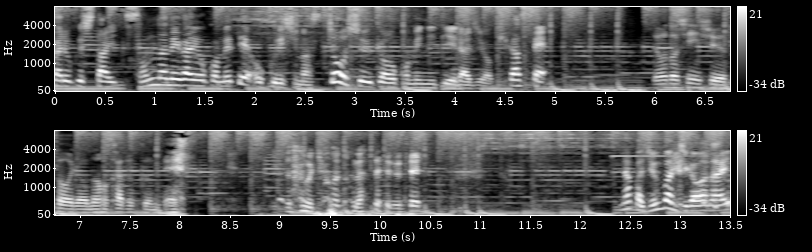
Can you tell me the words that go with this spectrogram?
明るくしたい、そんな願いを込めてお送りします。超宗教コミュニティラジオピカステ。浄土真宗僧侶のカズくんです。イスラム教徒ナセルです。なんか順番違わない？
